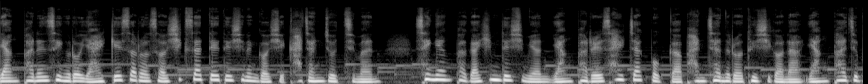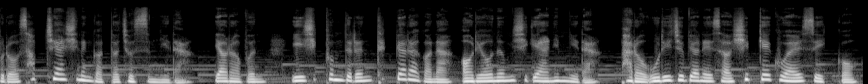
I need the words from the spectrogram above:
양파는 생으로 얇게 썰어서 식사 때 드시는 것이 가장 좋지만 생양파가 힘드시면 양파를 살짝 볶아 반찬으로 드시거나 양파즙으로 섭취하시는 것도 좋습니다. 여러분, 이 식품들은 특별하거나 어려운 음식이 아닙니다. 바로 우리 주변에서 쉽게 구할 수 있고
